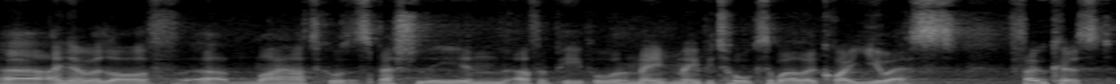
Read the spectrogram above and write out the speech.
Uh, I know a lot of uh, my articles especially and other people may, maybe talks about are quite US focused.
